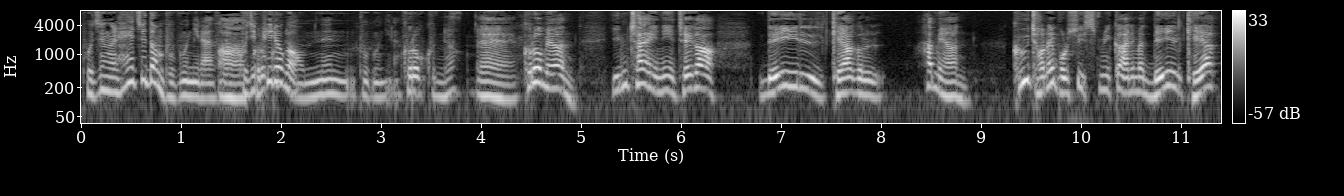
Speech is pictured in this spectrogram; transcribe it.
보증을 해주던 부분이라서 아, 굳이 그렇군요. 필요가 없는 부분이라서 그렇군요. 예, 네, 그러면 임차인이 제가 내일 계약을 하면 그 전에 볼 수 있습니까? 아니면 내일 계약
